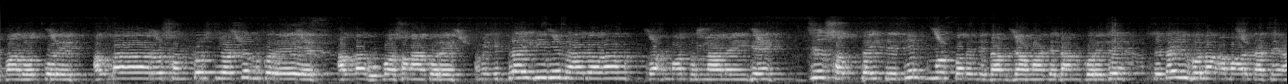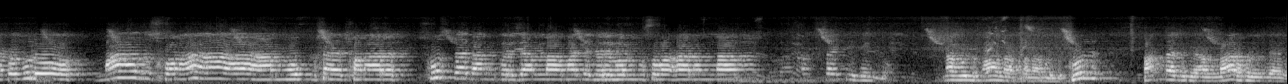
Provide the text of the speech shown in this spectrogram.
ইবাদত করে, আল্লাহর সন্তুষ্টি অর্জন করে, আল্লাহর উপাসনা করে আমি ইব্রাহিম না যাগাম রহমাতুল্লাহ আলাইহি যে সবচাইতে নিম্ন করে যে দাবজা আমাকে দান করেছে, সেটাই হলো আমার কাছে এতগুলো মাছ সোনার, মুখ সোনার সুস্থা দান করেছে। আল্লাহ আমাকে ধরে বলুন, সুবহানাল্লাহ। সবচাইতে নিম্ন না হল মাওলা ফালা হল ফুল। বান্দা যদি আল্লাহর হয়ে যায়,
